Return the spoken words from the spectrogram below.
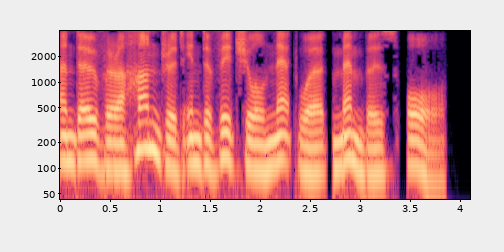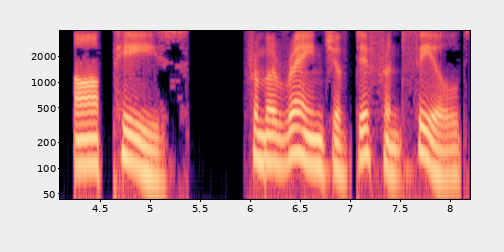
and over a hundred individual network members, or RPs from a range of different fields,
